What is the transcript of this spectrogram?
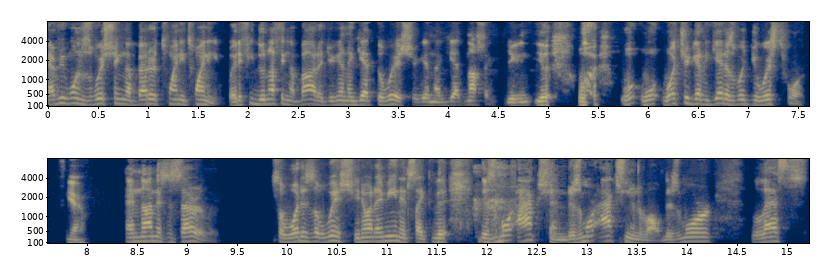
Everyone's wishing a better 2020, but if you do nothing about it, you're gonna get the wish. You're gonna get nothing. You can you what, what, what you're gonna get is what you wished for. Yeah. and not necessarily. So what is a wish? You know what I mean? It's like the, there's more action. There's more action involved. There's more less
